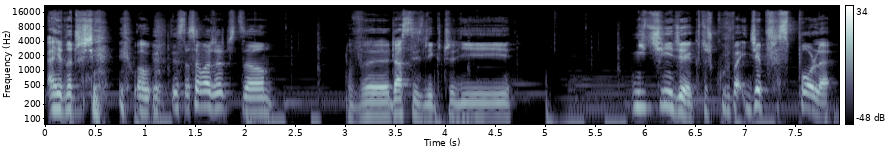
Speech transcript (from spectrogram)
A jednocześnie, wow, to jest ta sama rzecz, co w Justice League, czyli nic się nie dzieje. Ktoś kurwa idzie przez pole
